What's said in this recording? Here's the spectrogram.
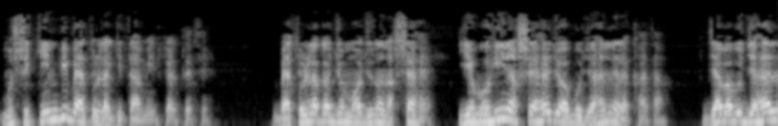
مشرکین بھی بیت اللہ کی تعمیر کرتے تھے۔ بیت اللہ کا جو موجودہ نقشہ ہے، یہ وہی نقشہ ہے جو ابو جہل نے رکھا تھا۔ جب ابو جہل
